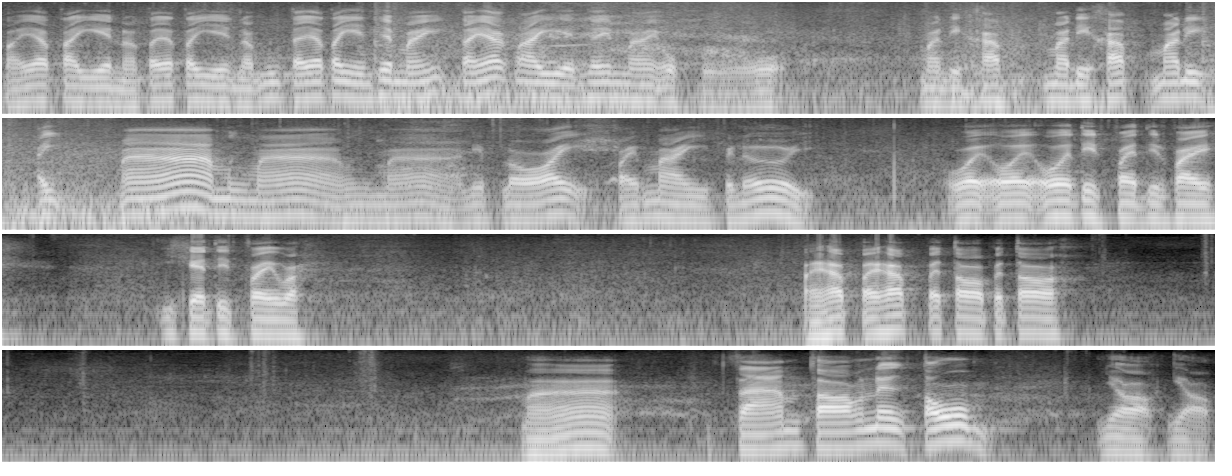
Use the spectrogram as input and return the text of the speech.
ตายยาตายเย็นเหรอตายยาตายเย็นเหรอมึงตายยาตายเย็นใช่ไหมตายยาตายเย็นใช่ไหมโอ้โหมาดิครับ มาดิครับ มาดิไอมามึงมามึงมา เรียบร้อยไฟใหม่ไปเลยโอ้ยโอ้ยโอ้ยติดไฟติดไฟอีแคติดไฟวะ ไปครับไปครับ ไปต่อไปต่อ มาสามสองหนึ่งตูมหยอกหยอก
